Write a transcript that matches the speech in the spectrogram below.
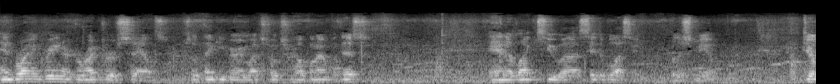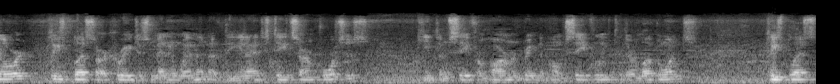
and Brian Green, our director of sales. So thank you very much, folks, for helping out with this. And I'd like to uh, say the blessing for this meal. Dear Lord, please bless our courageous men and women of the United States Armed Forces. Keep them safe from harm and bring them home safely to their loved ones. Please bless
